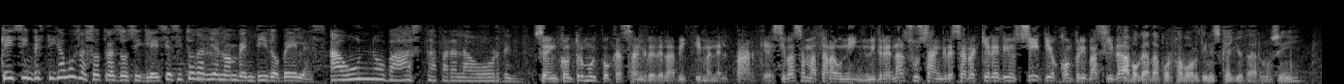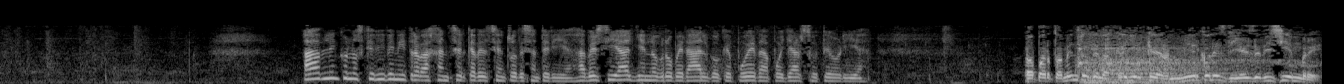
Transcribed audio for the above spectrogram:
Casey, investigamos las otras dos iglesias y todavía no han vendido velas. Aún no basta para la orden. Se encontró muy poca sangre de la víctima en el parque. Si vas a matar a un niño y drenar su sangre, se requiere de un sitio con privacidad. Abogada, por favor, tienes que ayudarnos, ¿sí? Hablen con los que viven y trabajan cerca del centro de santería, a ver si alguien logró ver algo que pueda apoyar su teoría. Apartamento de la calle Kern, miércoles 10 de diciembre.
